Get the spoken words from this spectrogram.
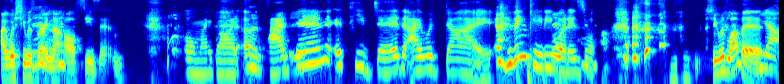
I wish he was wearing that all season. Oh my god. Imagine if he did, I would die. I think Katie would as well. She would love it. Yeah,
